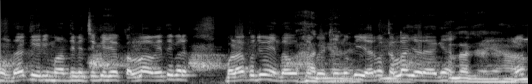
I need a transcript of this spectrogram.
ਹੁੰਦਾ ਕਿਹੜੀ ਮਨ ਦੇ ਵਿੱਚ ਕਿ ਜੇ ਇਕੱਲਾ ਹੋਵੇ ਤੇ ਫਿਰ ਬੜਾ ਕੁਝ ਹੋ ਜਾਂਦਾ ਉੱਥੇ ਬੈਠੇ ਨੂੰ ਵੀ ਯਾਰ ਮੈਂ ਇਕੱਲਾ ਜਾ ਰਹਿ ਗਿਆ। ਅੱਲਾ ਜਾਏਗਾ ਹਾਂ। ਹਨਾ?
